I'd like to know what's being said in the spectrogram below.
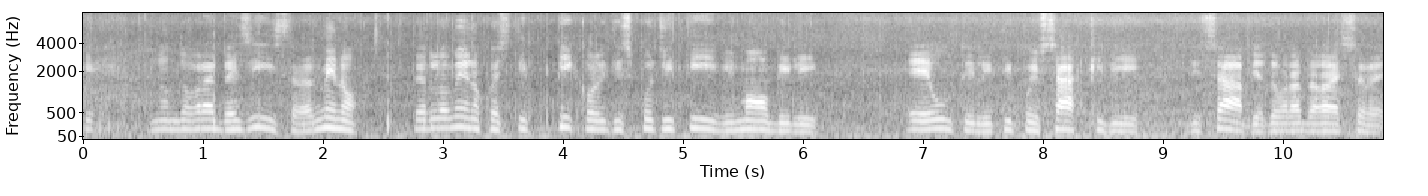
che non dovrebbe esistere, almeno perlomeno questi piccoli dispositivi mobili e utili tipo i sacchi di, di sabbia dovrebbero essere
